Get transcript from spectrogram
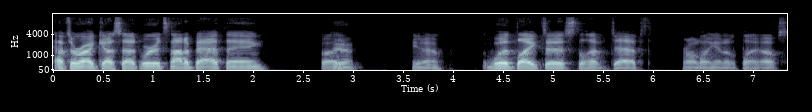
have to ride Gus Edwards, not a bad thing, but Yeah. you know, would like to still have depth rolling into the playoffs.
